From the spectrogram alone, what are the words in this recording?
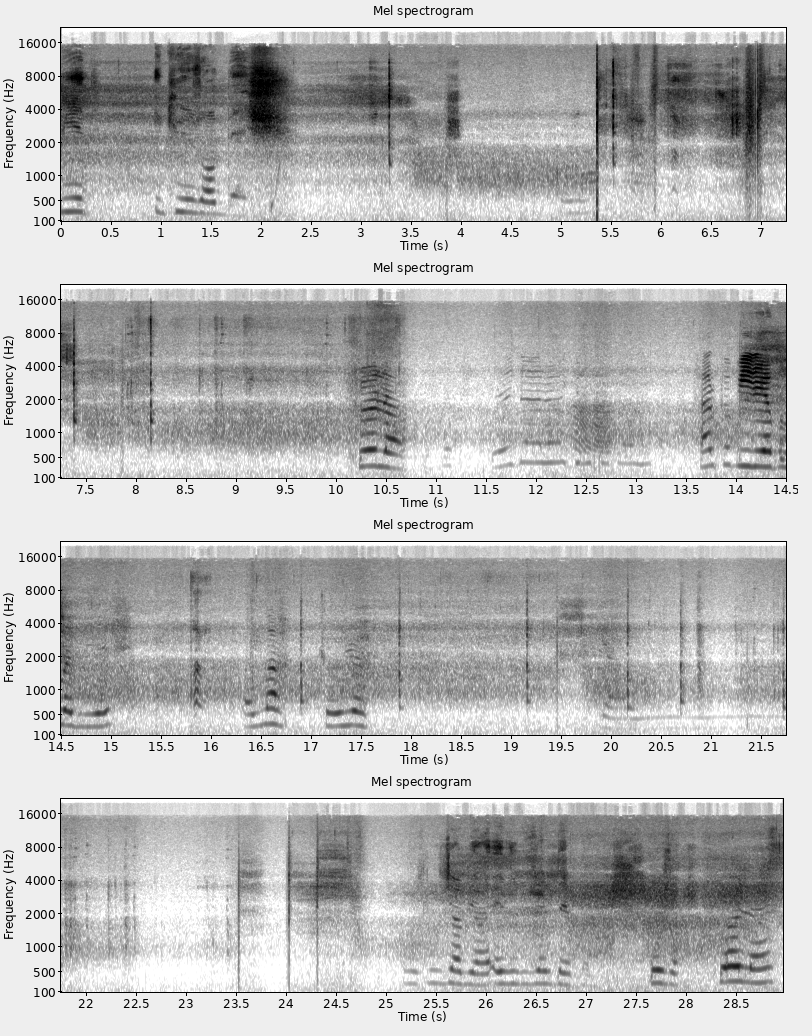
1215. Kapıyla yapılabilir. Allah köylü. Başlayacağım ya evin üzerinde yapalım. Neyse şöyle.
